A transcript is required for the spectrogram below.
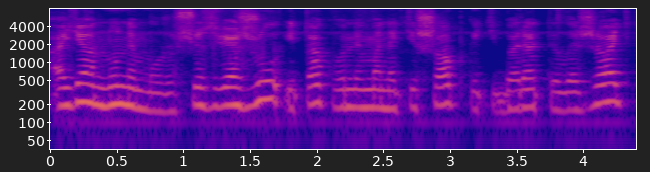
А я ну не можу. Що зв'яжу, і так вони в мене ті шапки, ті берети лежать.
